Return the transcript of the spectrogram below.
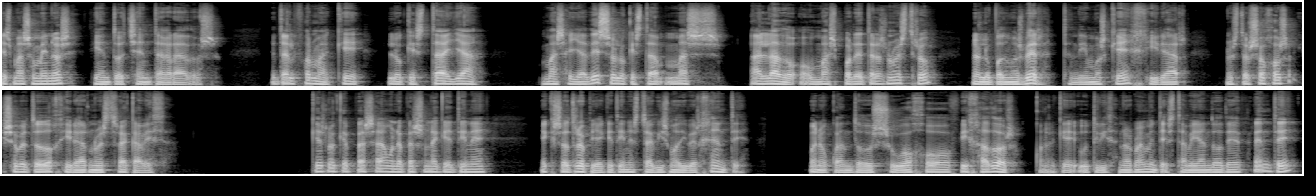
es más o menos 180 grados. De tal forma que lo que está ya más allá de eso, lo que está más al lado o más por detrás nuestro, no lo podemos ver. Tendríamos que girar nuestros ojos y sobre todo girar nuestra cabeza. ¿Qué es lo que pasa a una persona que tiene exotropia, que tiene estrabismo divergente? Bueno, cuando su ojo fijador, con el que utiliza normalmente, está mirando de frente,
